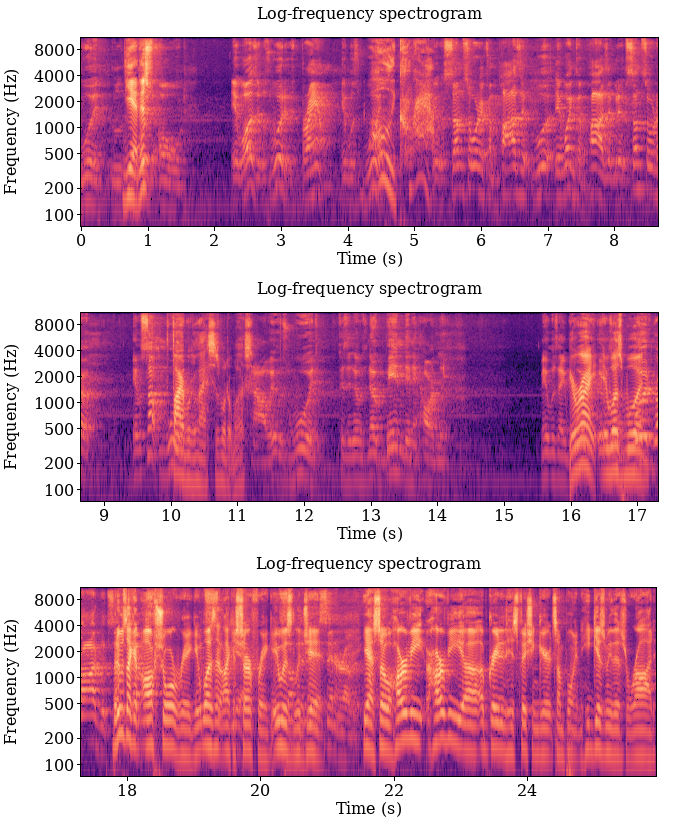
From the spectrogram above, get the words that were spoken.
wood. Yeah, this- old. It was. It was wood. It was brown. It was wood. Holy crap! It was some sort of composite wood. It wasn't composite, but it was some sort of. It was something wood. Fiberglass is what it was. No, it was wood because there was no bend in it hardly. It was a. You're wood- right, it was a wood. rod with. But it was like an offshore rig. It wasn't some- like a yeah, surf rig. It was legit. the center of it. Yeah, so Harvey Harvey uh, upgraded his fishing gear at some point, and he gives me this rod,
